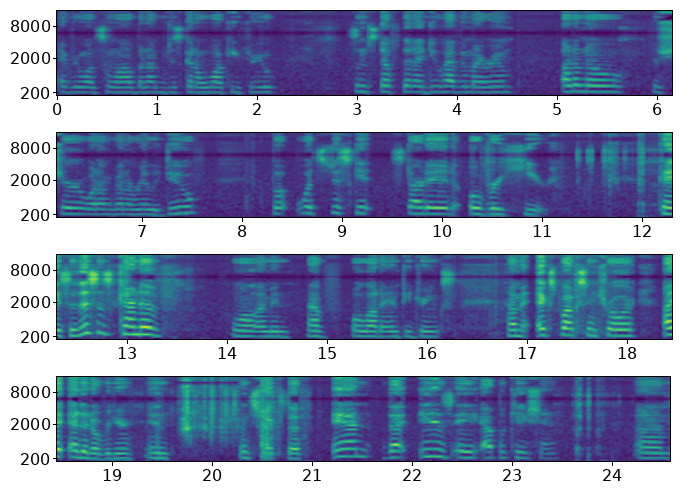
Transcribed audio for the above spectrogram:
every once in a while. But I'm just gonna walk you through some stuff that I do have in my room. I don't know for sure what I'm gonna really do, but let's just get started over here. Okay, so this is kind of, well, I mean, I have a lot of empty drinks. I have my Xbox controller. I edit over here, and let's check stuff. And that is a application. Um,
